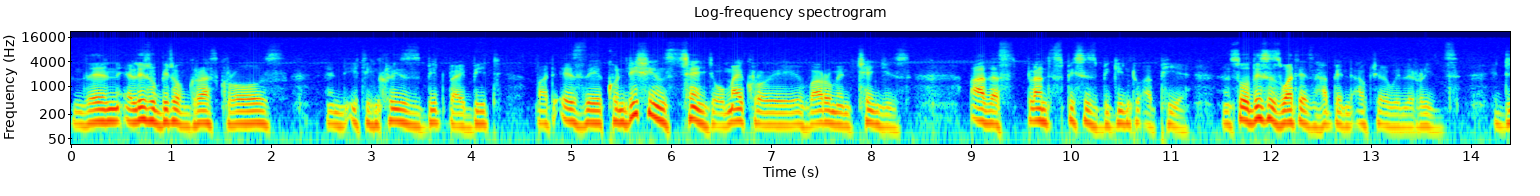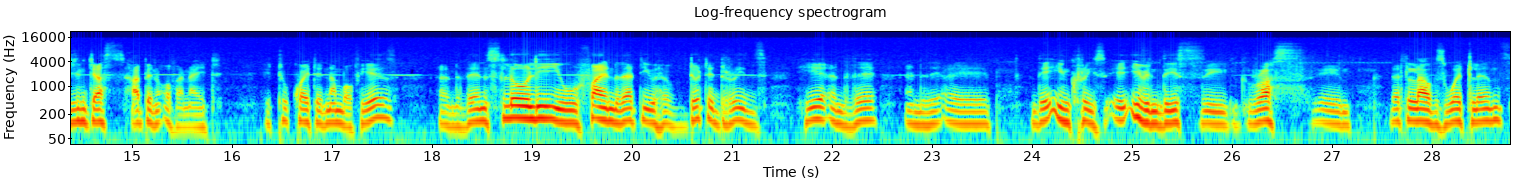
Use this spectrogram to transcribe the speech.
then a little bit of grass grows and it increases bit by bit. But as the conditions change or microenvironment changes, other plant species begin to appear. And so this is what has happened actually with the reeds. It didn't just happen overnight. It took quite a number of years and then slowly you will find that you have dotted reeds here and there and they, uh, they increase. Even this uh, grass uh, that loves wetlands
